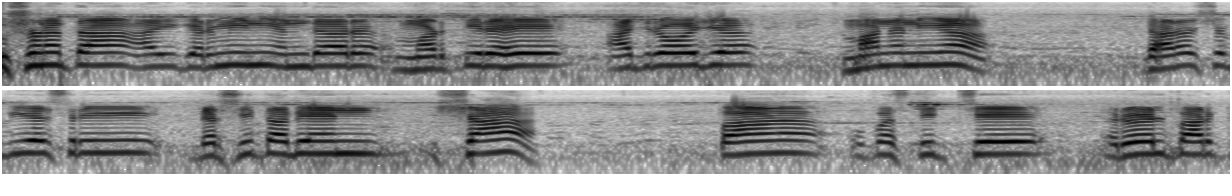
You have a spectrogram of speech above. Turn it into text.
ઉષ્ણતા આવી ગરમીની અંદર મળતી રહે. આજરોજ માનનીય ધારાસભ્ય શ્રી દર્શિતાબેન શાહ પણ ઉપસ્થિત છે. રોયલ પાર્ક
